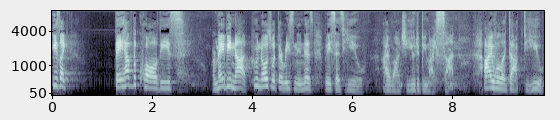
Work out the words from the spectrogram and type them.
he's like, they have the qualities, or maybe not. Who knows what their reasoning is? But he says, You, I want you to be my son. I will adopt you,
